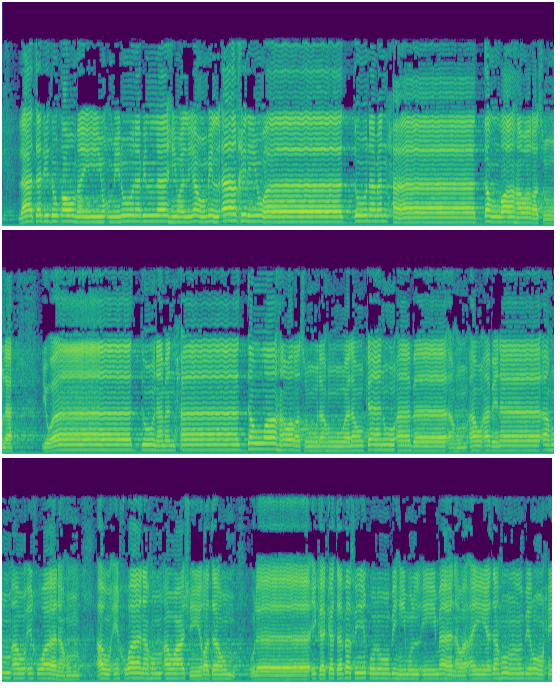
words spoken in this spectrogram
لا تجد قوما يؤمنون بالله واليوم الآخر يوادون من حاد الله ورسوله. يوادون من حاد الله ورسوله ولو كانوا آباءهم أو أبناءهم أو إخوانهم أو إخوانهم أو عشيرتهم. أولئك كتب في قلوبهم الإيمان وأيدهم بروح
